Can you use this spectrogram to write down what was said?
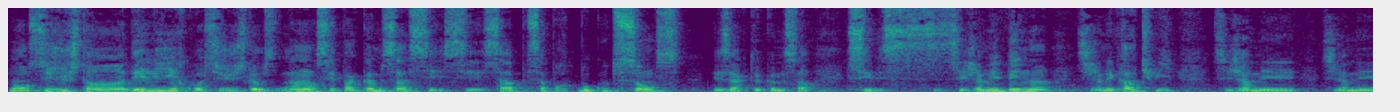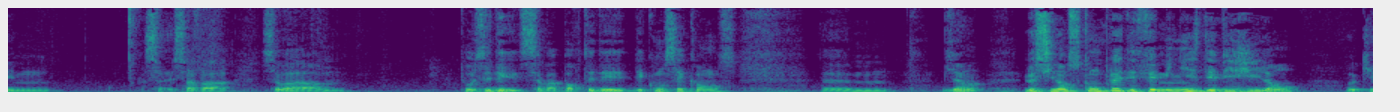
non, c'est juste un, délire, quoi, c'est juste comme ça. Non, non, c'est pas comme ça, c'est, ça, ça porte beaucoup de sens, des actes comme ça. C'est, c'est, jamais bénin, c'est jamais gratuit, c'est jamais, c'est jamais, hum, ça, va, ça va poser des, ça va porter des conséquences. Euh, bien, le silence complet des féministes, des vigilants, ok,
